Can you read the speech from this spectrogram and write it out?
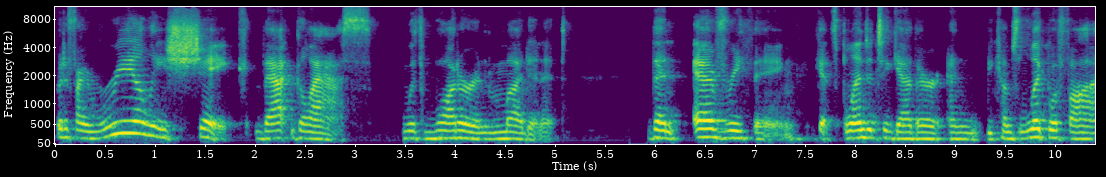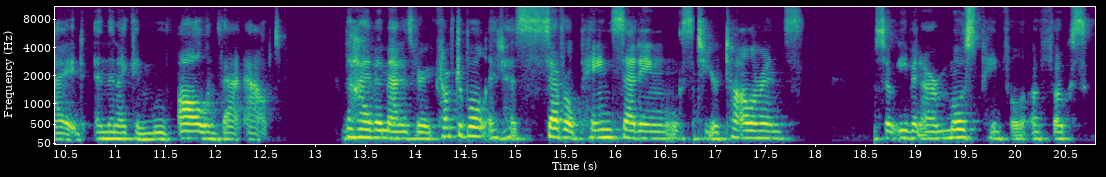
But if I really shake that glass with water and mud in it, then everything gets blended together and becomes liquefied, and then I can move all of that out. The HIVA-Mat is very comfortable. It has several pain settings to your tolerance. So even our most painful of folks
